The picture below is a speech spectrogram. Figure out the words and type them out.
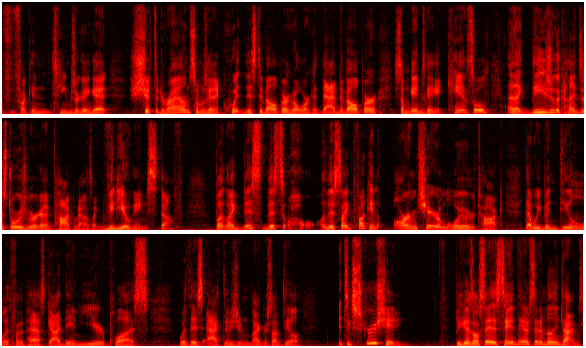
fucking teams are going to get shifted around. Someone's going to quit this developer and go work at that developer. Some games going to get canceled, and like these are the kinds of stories we were going to talk about. It's like video game stuff. But like this, this, this like fucking armchair lawyer talk that we've been dealing with for the past goddamn year plus with this Activision Microsoft deal it's excruciating because I'll say the same thing I've said a million times.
